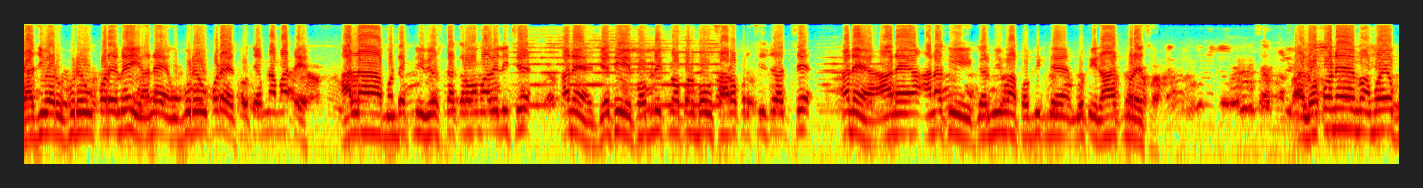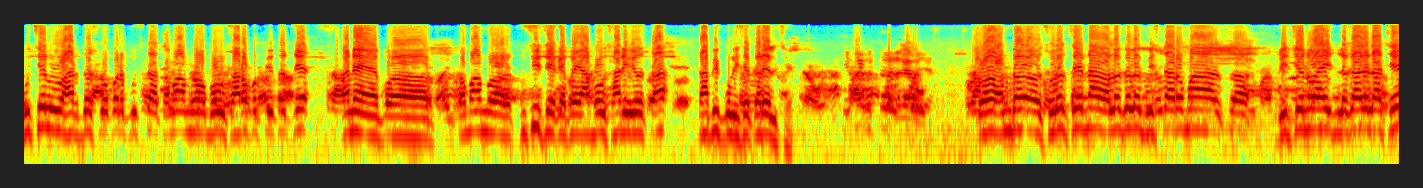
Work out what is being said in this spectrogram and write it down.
જાજીવાર ઉભું રહેવું પડે નહીં અને ઊભું રહેવું પડે તો તેમના માટે હાલ આ મંડપની વ્યવસ્થા કરવામાં આવેલી છે અને જેથી પબ્લિકનો પણ બહુ સારો પ્રતિસાદ છે અને આને, આનાથી ગરમીમાં પબ્લિકને મોટી રાહત મળે છે. લોકોને અમે પૂછેલું, આઠ દસ લોકોને પૂછતા, તમામનો બહુ સારો પ્રત્યુત્તર છે અને તમામ ખુશી છે કે ભાઈ આ બહુ સારી વ્યવસ્થા ટ્રાફિક પોલીસે કરેલ છે. તો અમદાવાદ, સુરત શહેરના અલગ અલગ વિસ્તારોમાં રિજિયન વાઇઝ લગાવેલા છે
